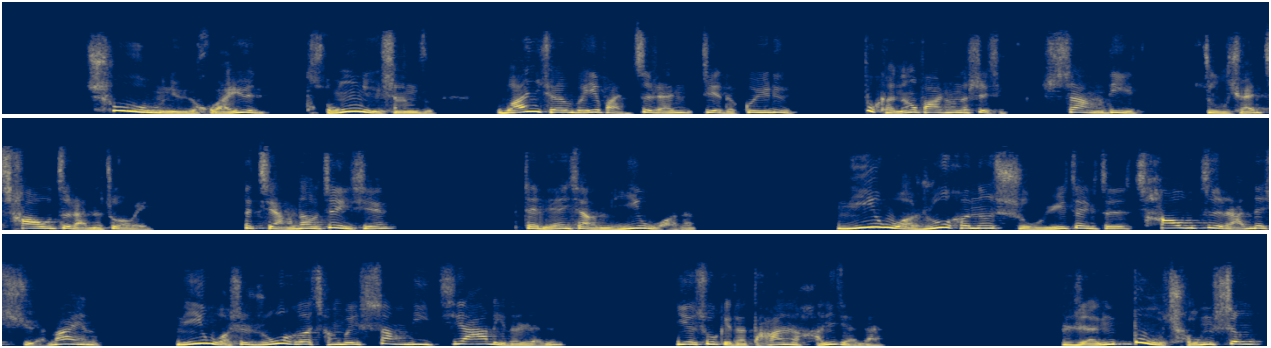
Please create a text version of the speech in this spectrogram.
处女怀孕。童女生子，完全违反自然界的规律，不可能发生的事情。上帝主权超自然的作为。那讲到这些，再联想你我呢？你我如何能属于这支超自然的血脉呢？你我是如何成为上帝家里的人？耶稣给的答案很简单：人不重生，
